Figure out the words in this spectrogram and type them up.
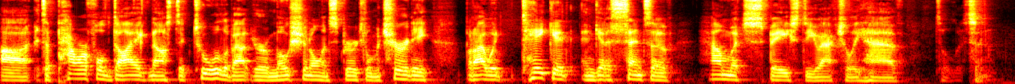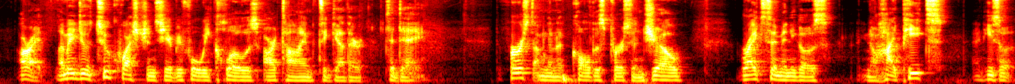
Uh, it's a powerful diagnostic tool about your emotional and spiritual maturity, but I would take it and get a sense of how much space do you actually have to listen. All right, let me do two questions here before we close our time together today. The first, I'm going to call this person Joe. Writes him and he goes, you know, hi Pete, and he's a,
